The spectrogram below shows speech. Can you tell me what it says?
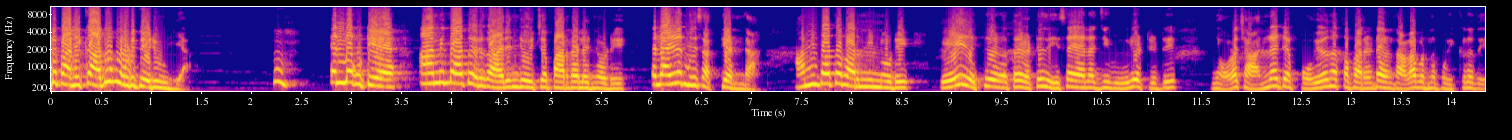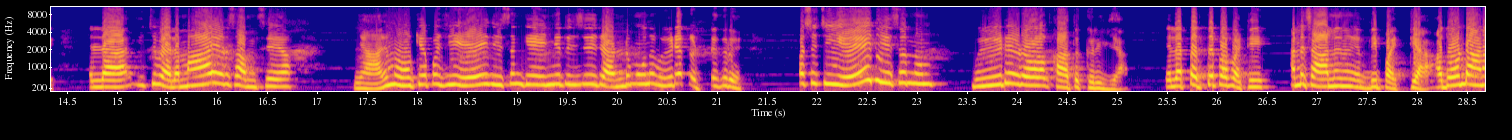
ഒരു പണിക്ക് അത് കൂടി തരൂല്ല. അല്ല കുട്ടിയെ? ആമിന്താത്ത ഒരു കാര്യം ചോദിച്ചാ പറഞ്ഞല്ലോ എന്നോട്? അല്ല അതിൽ നീ സത്യം ഉണ്ടാ? ആമിന്താത്ത പറഞ്ഞു എന്നോട് ഏഴ് എട്ട് എത്ര എട്ട് ദിവസമായാലും ജി വീട് ഇട്ടിട്ട് ഞോളെ ചാനലായിട്ട് പോയോന്നൊക്കെ പറഞ്ഞിട്ടാണ് തള ഇവിടുന്ന് പോയിക്കണത്. അല്ല ഇച്ച് വിലമായ ഒരു സംശയം. ഞാൻ നോക്കിയപ്പോ ജി ഏഴ് ദിവസം കഴിഞ്ഞിട്ട് രണ്ട് മൂന്ന് വീടൊക്കെ ഇട്ടുക്കണ് പക്ഷെ ജി ഏഴ് ദിവസം ഒന്നും വീട് ഇടോളം ഇപ്പൊ എത്തപ്പ പറ്റി? എന്റെ ചാനൽ എന്തി പറ്റിയ? അതുകൊണ്ടാണ്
